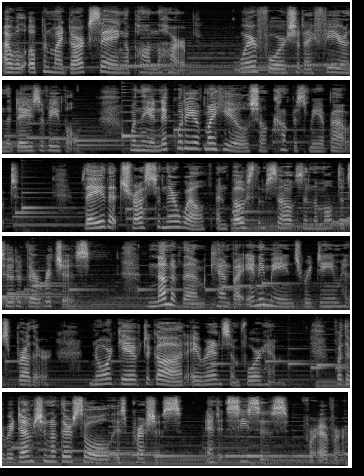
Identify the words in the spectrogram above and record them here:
I will open my dark saying upon the harp. Wherefore should I fear in the days of evil, when the iniquity of my heels shall compass me about? They that trust in their wealth and boast themselves in the multitude of their riches, none of them can by any means redeem his brother, nor give to God a ransom for him. For the redemption of their soul is precious, and it ceases forever.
